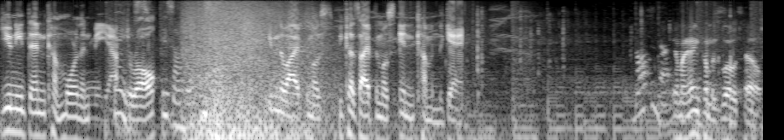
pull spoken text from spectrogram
You need the income more than me, after all. is under attack. Even though I have the most, because I have the most income in the game. Yeah, my income is low as hell.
